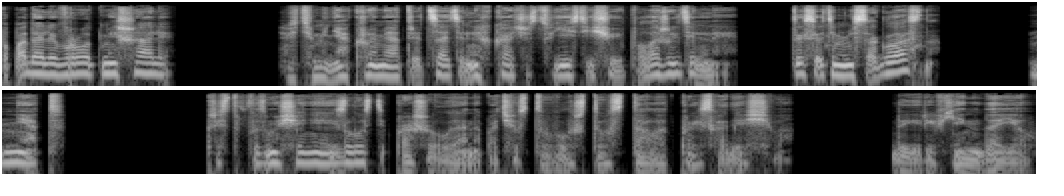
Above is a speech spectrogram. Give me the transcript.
попадали в рот, мешали. Ведь у меня, кроме отрицательных качеств, есть еще и положительные. Ты с этим не согласна? Нет. Приступ возмущения и злости прошел, и она почувствовала, что устала от происходящего. Да и Риф ей надоел.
